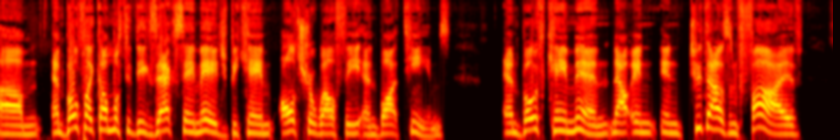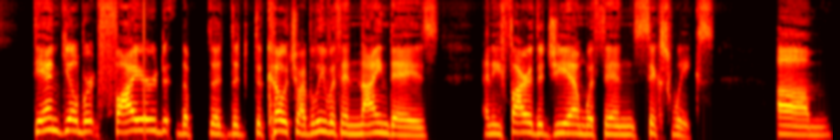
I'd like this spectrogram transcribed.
Um, and both like almost at the exact same age became ultra wealthy and bought teams. And both came in. Now in in 2005, Dan Gilbert fired the, the, the, the coach, I believe, within nine days, and he fired the GM within six weeks. Um,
